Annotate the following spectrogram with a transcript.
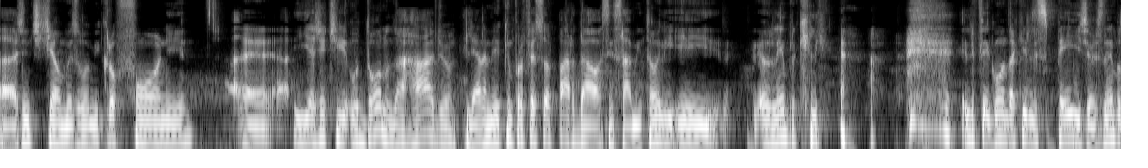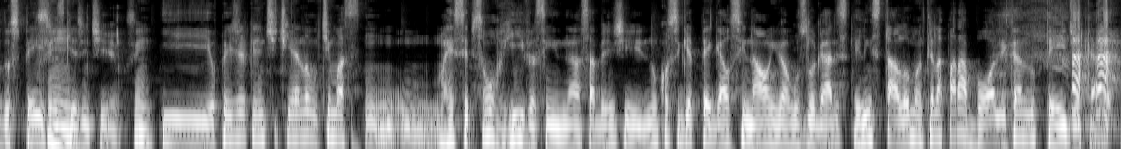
a gente tinha o mesmo microfone, é, e a gente, o dono da rádio, ele era meio que um professor pardal, assim, sabe? Então ele, ele eu lembro que ele ele pegou um daqueles pagers, lembra dos pagers sim, que a gente. Sim. E o pager que a gente tinha não tinha uma, uma recepção horrível, assim, né, sabe? A gente não conseguia pegar o sinal em alguns lugares. Ele instalou uma antena parabólica no pager, cara.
